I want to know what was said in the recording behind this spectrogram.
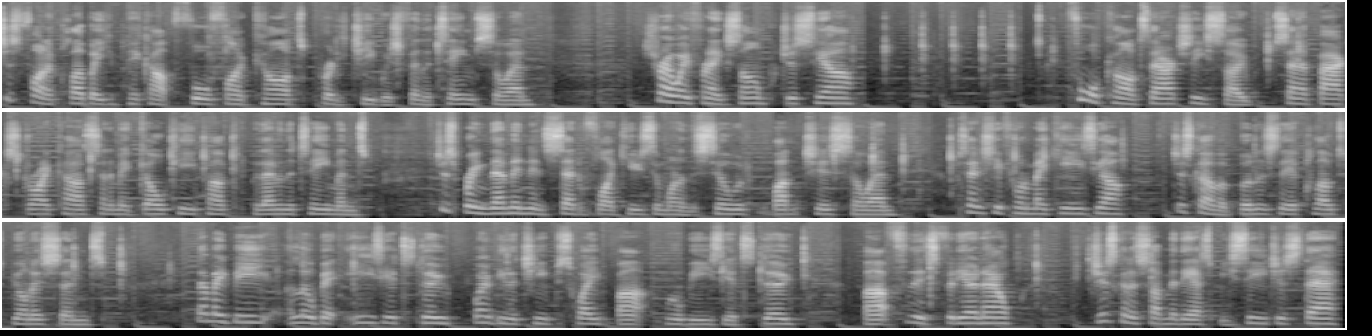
just find a club where you can pick up four or five cards pretty cheap, which fit the team. So um, straight away for an example, just here, four cards there actually. So centre back, striker, centre mid, goalkeeper, put them in the team and just bring them in instead of like using one of the silver bunches. So um, potentially if you want to make it easier, just go with a Bundesliga club to be honest, and that may be a little bit easier to do. Won't be the cheapest way, but will be easier to do. But for this video now, just going to submit the SBC just there.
